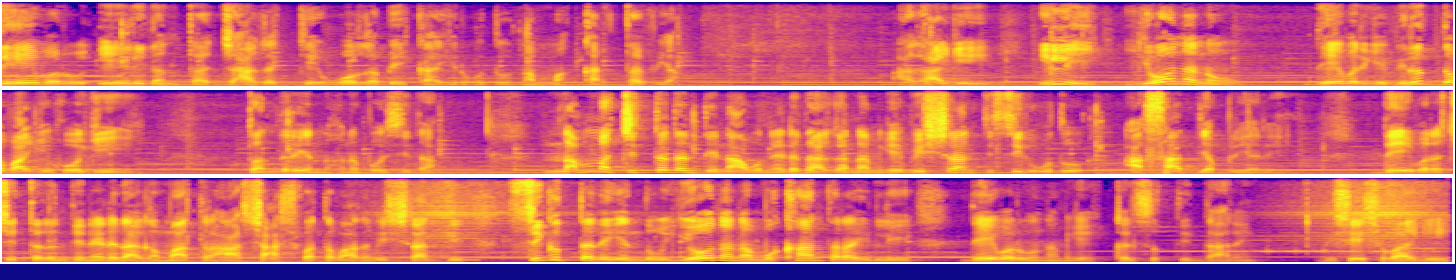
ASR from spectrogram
ದೇವರು ಹೇಳಿದಂಥ ಜಾಗಕ್ಕೆ ಹೋಗಬೇಕಾಗಿರುವುದು ನಮ್ಮ ಕರ್ತವ್ಯ. ಹಾಗಾಗಿ ಇಲ್ಲಿ ಯೋನನು ದೇವರಿಗೆ ವಿರುದ್ಧವಾಗಿ ಹೋಗಿ ತೊಂದರೆಯನ್ನು ಅನುಭವಿಸಿದ. ನಮ್ಮ ಚಿತ್ತದಂತೆ ನಾವು ನಡೆದಾಗ ನಮಗೆ ವಿಶ್ರಾಂತಿ ಸಿಗುವುದು ಅಸಾಧ್ಯ ಪ್ರಿಯರೇ. ದೇವರ ಚಿತ್ತದಂತೆ ನಡೆದಾಗ ಮಾತ್ರ ಆ ಶಾಶ್ವತವಾದ ವಿಶ್ರಾಂತಿ ಸಿಗುತ್ತದೆ ಎಂದು ಯೋನನ ಮುಖಾಂತರ ಇಲ್ಲಿ ದೇವರು ನಮಗೆ ಕಲಿಸುತ್ತಿದ್ದಾರೆ. ವಿಶೇಷವಾಗಿ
